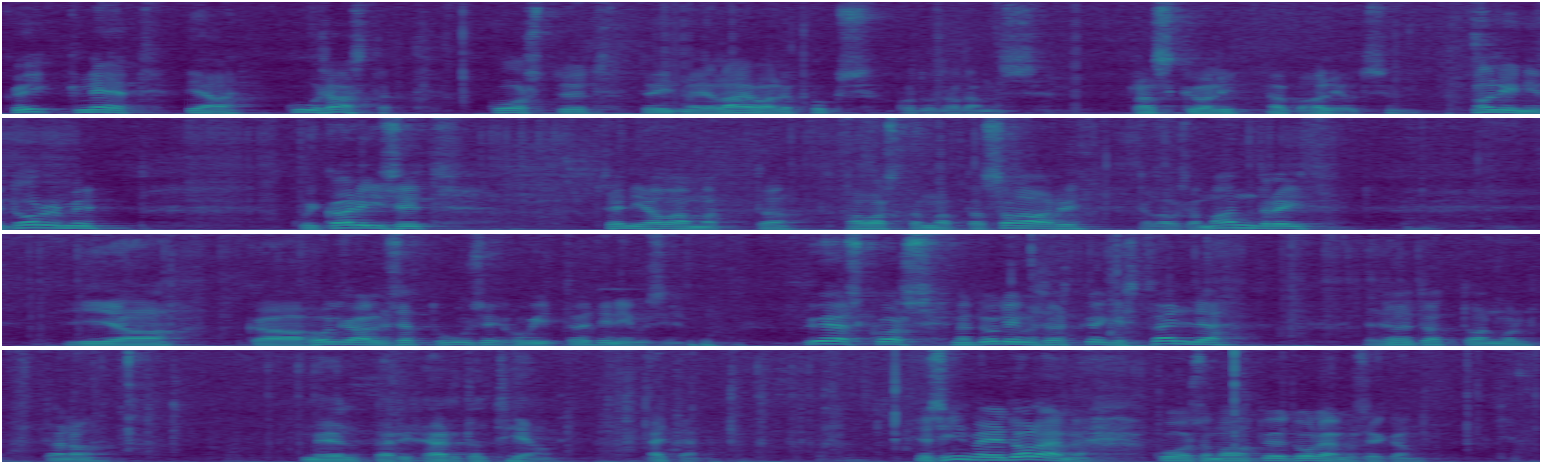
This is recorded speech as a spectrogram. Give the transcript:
kõik need pea kuus aastat koostööd tõid meie laeva lõpuks kodusadamasse. raske oli, aga kohale jõudsime. oli nii tormi kui karisid, seni avamata, avastamata saari ja lausa mandreid ja ka hulgaliselt uusi huvitavaid inimesi üheskoos me tulime sellest kõigest välja ja selle tõttu on mul täna meel päris härdalt hea. aitäh. ja siin me nüüd oleme koos oma töö tulemusega.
